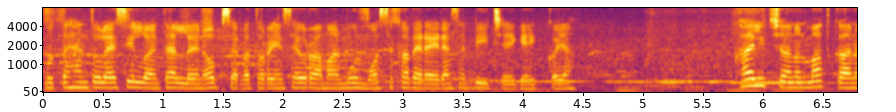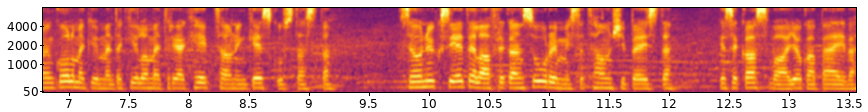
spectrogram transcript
mutta hän tulee silloin tällöin observatoriin seuraamaan muun muassa kavereidensa DJ-keikkoja. Kailitsaan on matkaa noin 30 kilometriä Cape Townin keskustasta. Se on yksi Etelä-Afrikan suurimmista townshipeista ja se kasvaa joka päivä.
